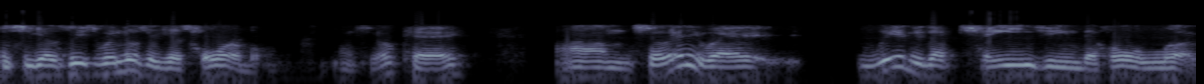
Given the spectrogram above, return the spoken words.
and she goes, these windows are just horrible. I said, okay. Um, so anyway, we ended up changing the whole look.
